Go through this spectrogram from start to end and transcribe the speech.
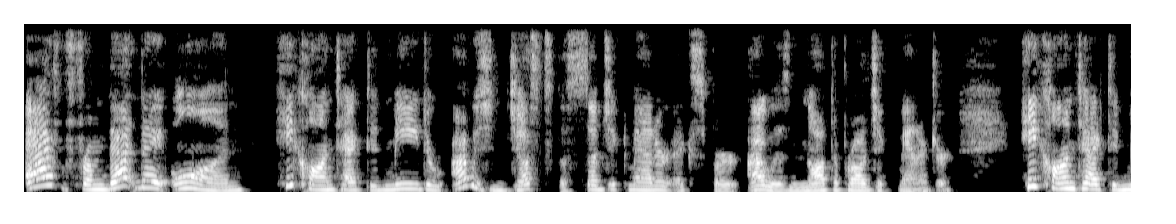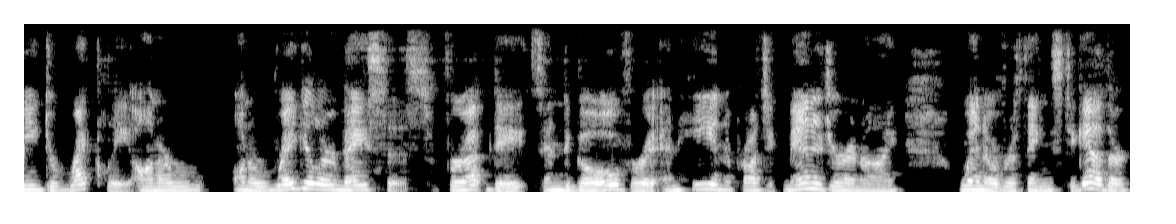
af from that day on, he contacted me to, I was just the subject matter expert. I was not the project manager. He contacted me directly on a on a regular basis for updates and to go over it. And he and the project manager and I went over things together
